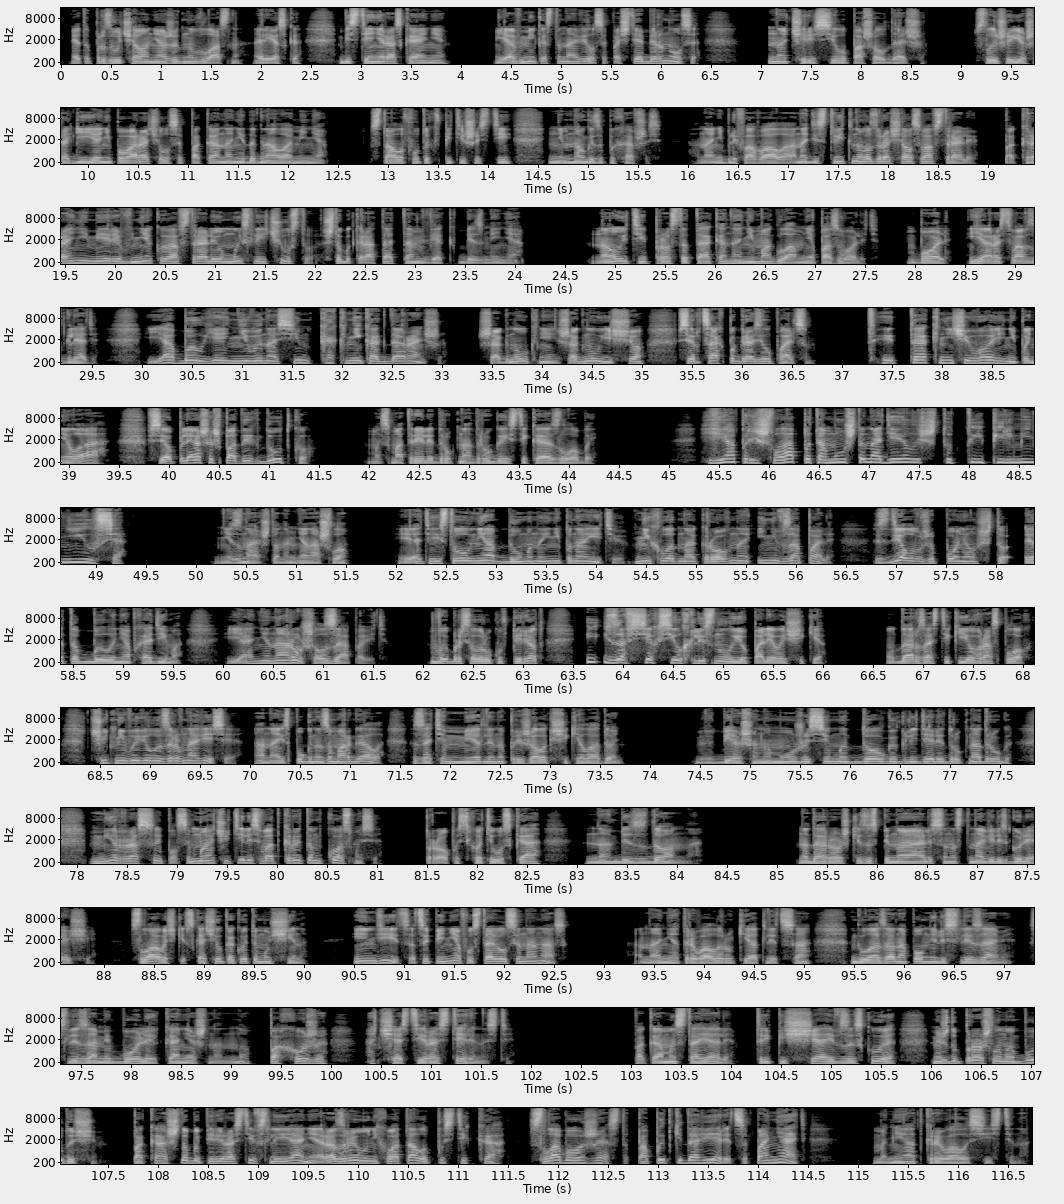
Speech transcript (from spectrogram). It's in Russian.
Это прозвучало неожиданно властно, резко, без тени раскаяния. Я вмиг остановился, почти обернулся, но через силу пошел дальше. Слыша ее шаги, я не поворачивался, пока она не догнала меня. Стала в футах в пяти-шести, немного запыхавшись. Она не блефовала, она действительно возвращалась в Австралию. По крайней мере, в некую Австралию мысли и чувства, чтобы коротать там век без меня. Но уйти просто так она не могла мне позволить. Боль, ярость во взгляде. Я был ей невыносим, как никогда раньше. Шагнул к ней, шагнул еще, в сердцах погрозил пальцем. «Ты так ничего и не поняла. Все пляшешь под их дудку». Мы смотрели друг на друга, истекая злобой. «Я пришла, потому что надеялась, что ты переменился». Не знаю, что на меня нашло. Я действовал необдуманно и не по наитию, не хладнокровно и не в запале. Сделав же, понял, что это было необходимо. Я не нарушил заповедь. Выбросил руку вперед и изо всех сил хлестнул ее по левой щеке. Удар застиг ее врасплох, чуть не вывел из равновесия. Она испуганно заморгала, затем медленно прижала к щеке ладонь. В бешеном ужасе мы долго глядели друг на друга. Мир рассыпался, мы очутились в открытом космосе. Пропасть хоть и узка, но бездонна. На дорожке за спиной Алисон остановились гуляющие. С лавочки вскочил какой-то мужчина. Индиец, оцепенев, уставился на нас. Она не отрывала руки от лица, глаза наполнились слезами. Слезами боли, конечно, но, похоже, отчасти и растерянности. Пока мы стояли, трепеща и взыскуя между прошлым и будущим, пока, чтобы перерасти в слияние, разрыву не хватало пустяка, слабого жеста, попытки довериться, понять, мне открывалась истина.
